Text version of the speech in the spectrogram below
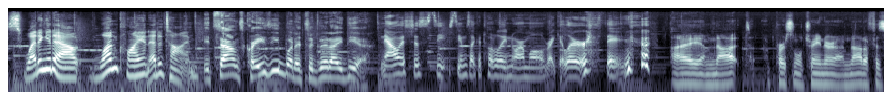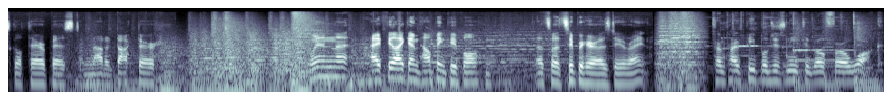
Sweating it out, one client at a time. It sounds crazy, but it's a good idea. Now it just seems like a totally normal, regular thing. I am not a personal trainer. I'm not a physical therapist. I'm not a doctor. When I feel like I'm helping people, that's what superheroes do, right? Sometimes people just need to go for a walk.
